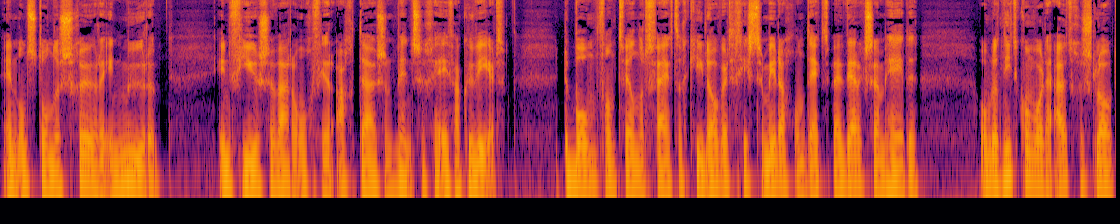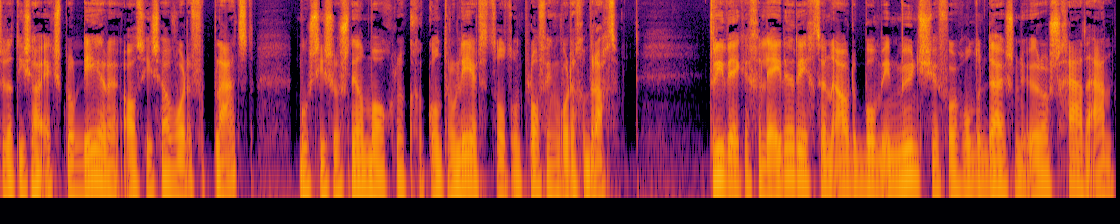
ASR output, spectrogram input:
en ontstonden scheuren in muren. In Viersen waren ongeveer 8000 mensen geëvacueerd. De bom van 250 kilo werd gistermiddag ontdekt bij werkzaamheden. Omdat niet kon worden uitgesloten dat hij zou exploderen als hij zou worden verplaatst... moest hij zo snel mogelijk gecontroleerd tot ontploffing worden gebracht. Drie weken geleden richtte een oude bom in München voor honderdduizenden euro schade aan...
